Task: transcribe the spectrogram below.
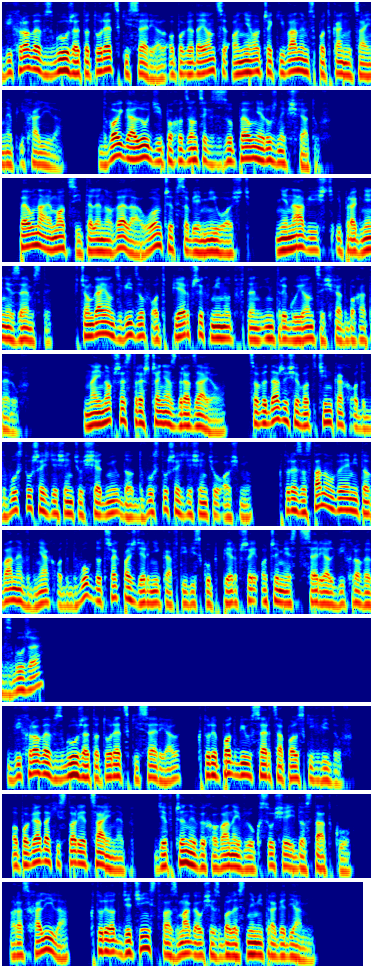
Wichrowe Wzgórze to turecki serial opowiadający o nieoczekiwanym spotkaniu Cajnep i Halila. Dwojga ludzi pochodzących z zupełnie różnych światów. Pełna emocji telenowela łączy w sobie miłość, nienawiść i pragnienie zemsty, wciągając widzów od pierwszych minut w ten intrygujący świat bohaterów. Najnowsze streszczenia zdradzają, co wydarzy się w odcinkach od 267 do 268, które zostaną wyemitowane w dniach od 2 do 3 października w TV Scoop pierwszej, o czym jest serial Wichrowe Wzgórze? Wichrowe Wzgórze to turecki serial, który podbił serca polskich widzów. Opowiada historię Cajnep, dziewczyny wychowanej w luksusie i dostatku, oraz Halila, który od dzieciństwa zmagał się z bolesnymi tragediami.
